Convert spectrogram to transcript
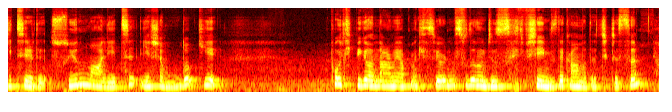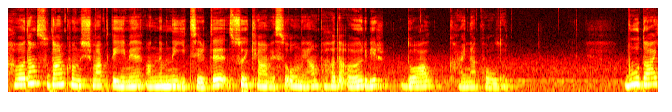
yitirdi. Suyun maliyeti yaşam oldu ki politik bir gönderme yapmak istiyorum. Sudan ucuz hiçbir şeyimiz de kalmadı açıkçası. Havadan sudan konuşmak deyimi anlamını yitirdi. Su ikamesi olmayan pahada ağır bir doğal kaynak oldu. Buğday,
